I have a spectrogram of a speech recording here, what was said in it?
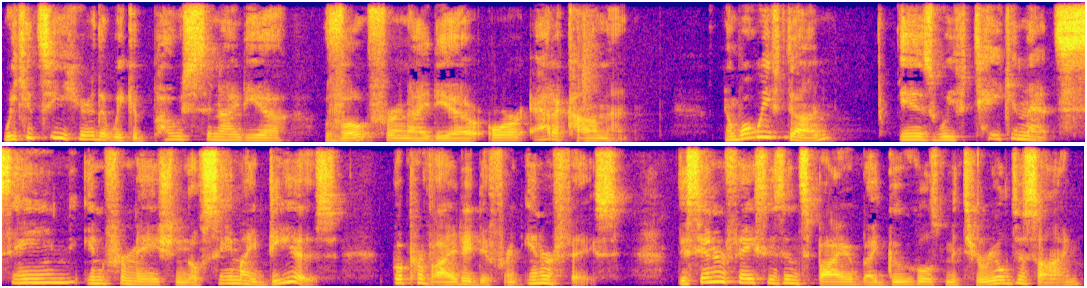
We can see here that we could post an idea, vote for an idea, or add a comment. And what we've done is we've taken that same information, those same ideas, but provide a different interface. This interface is inspired by Google's material design,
